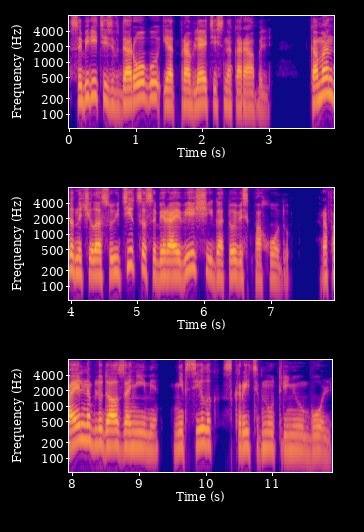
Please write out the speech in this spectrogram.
«Соберитесь в дорогу и отправляйтесь на корабль. Команда начала суетиться, собирая вещи и готовясь к походу. Рафаэль наблюдал за ними, не в силах скрыть внутреннюю боль.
